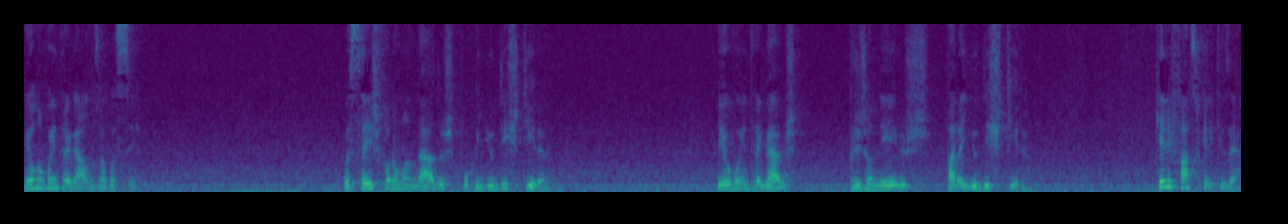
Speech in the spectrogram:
Eu não vou entregá-los a você. Vocês foram mandados por Yudhishthira. Eu vou entregar os prisioneiros para Yudhishthira. Que ele faça o que ele quiser.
